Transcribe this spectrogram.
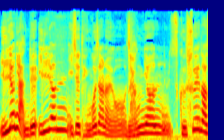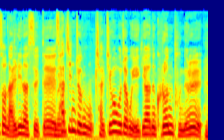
1년이 안 돼, 1년 이제 된 거잖아요. 네. 작년 그 수해 나서 난리 났을 때 네. 사진 좀 잘 찍어보자고 얘기하는 그런 분을 네.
